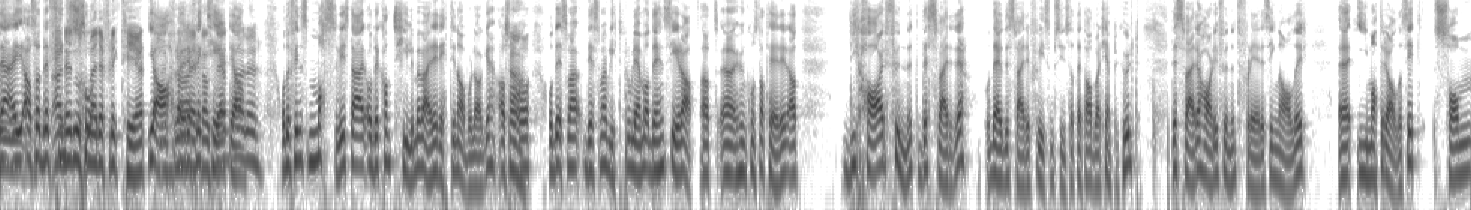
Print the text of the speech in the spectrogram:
det er, altså, det er, det noe som er reflektert ja, fra reflektert, et eller annet sted? Ja. Og det finnes massevis der, og det kan til og med være rett i nabolaget. Altså, ja. Og, og det, som er, det, som er, blitt problemet, og det hun sier da, at uh, hun konstaterer at de har funnet, dessverre, og det er jo dessverre for vi som syns at dette hadde vært kjempekult. Dessverre har de funnet flere signaler eh, i materialet sitt som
